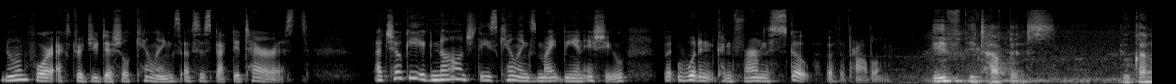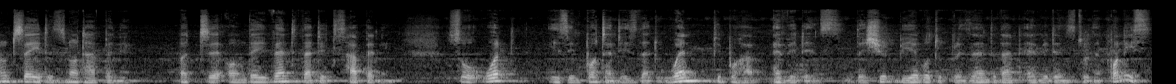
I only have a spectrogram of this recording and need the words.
known for extrajudicial killings of suspected terrorists. Achoki acknowledged these killings might be an issue, but wouldn't confirm the scope of the problem. If it happens, you cannot say it is not happening, but uh, on the event that it's happening. So, what is important is that when people have evidence, they should be able to present that evidence to the police.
